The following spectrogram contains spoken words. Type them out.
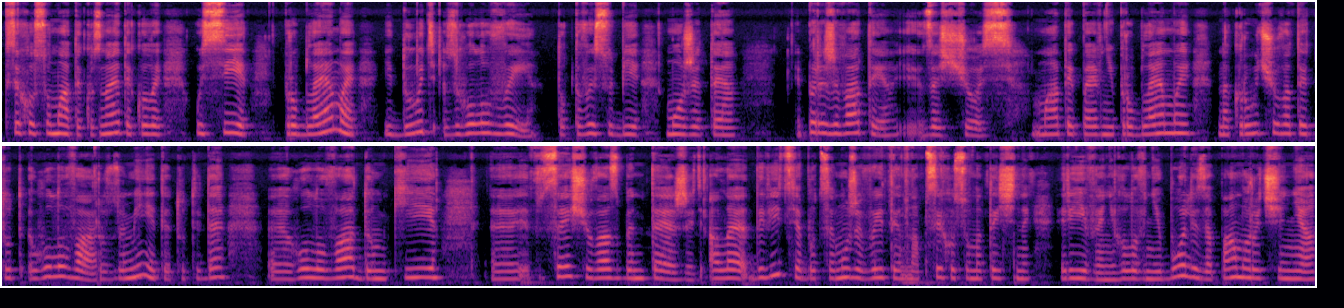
психосоматику. Знаєте, коли усі проблеми йдуть з голови. Тобто ви собі можете переживати за щось, мати певні проблеми, накручувати. Тут голова, розумієте? Тут іде е, голова, думки, е, все, що вас бентежить. Але дивіться, бо це може вийти на психосоматичний рівень, головні болі, запаморочення,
